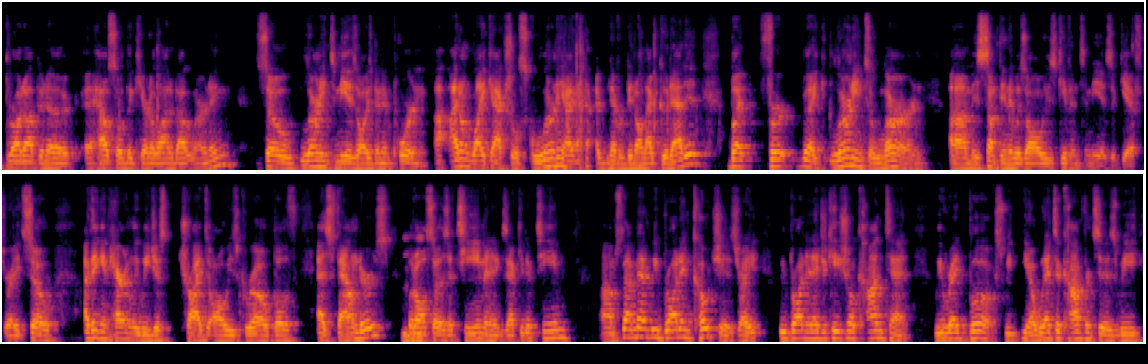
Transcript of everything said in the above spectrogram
brought up in a, a household that cared a lot about learning. So learning to me has always been important. I, I don't like actual school learning. I, have never been all that good at it. But for like learning to learn um, is something that was always given to me as a gift, right? So I think inherently we just tried to always grow both as founders, mm-hmm. but also as a team and an executive team. Um, so that meant we brought in coaches, right? We brought in educational content we read books we you know we went to conferences we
